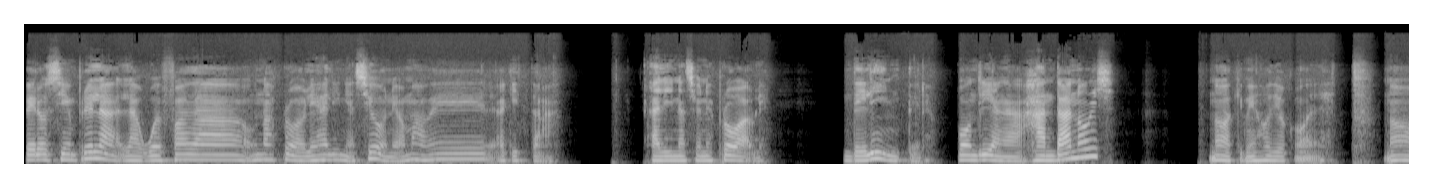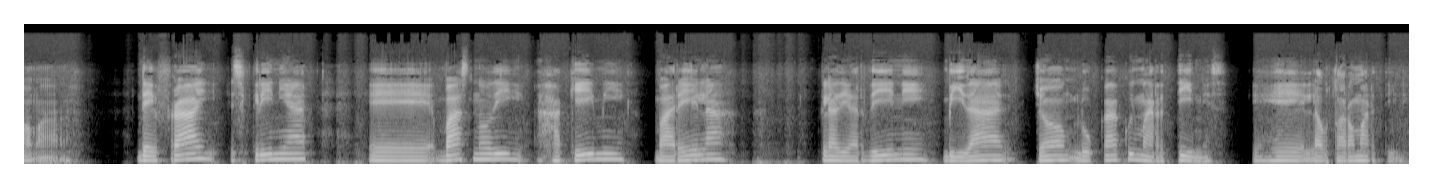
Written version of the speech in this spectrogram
Pero siempre la, la UEFA da unas probables alineaciones. Vamos a ver, aquí está. Alineaciones probables. Del Inter pondrían a Handanovic. No, aquí me jodió con esto. No, más de Frey, Skriniar, eh, Basnodi, Hakimi, Varela, Gladiardini, Vidal, John, Lukaku y Martínez, que es el Lautaro Martínez.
